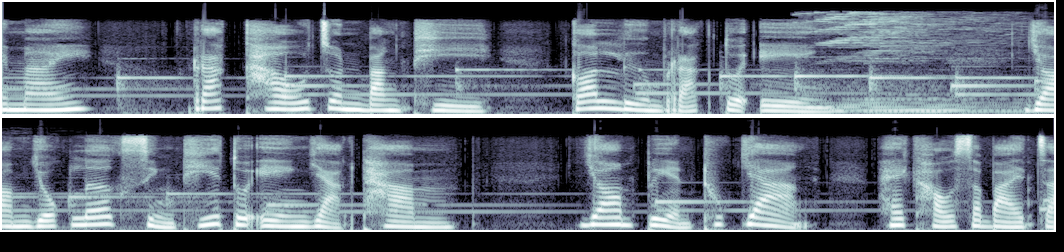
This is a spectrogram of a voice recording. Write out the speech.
ยไหม รักเขาจนบางทีก็ลืมรักตัวเอง ยอมยกเลิกสิ่งที่ตัวเองอยากทำยอมเปลี่ยนทุกอย่างให้เขาสบายใจ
